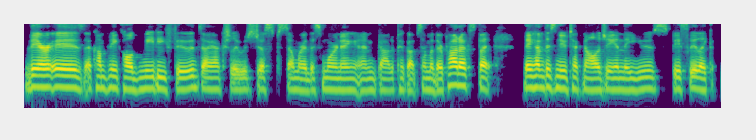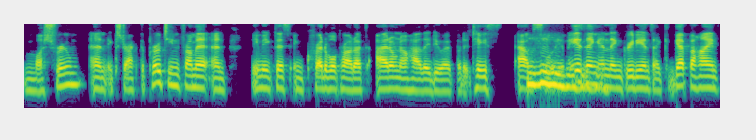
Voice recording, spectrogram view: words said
There is a company called Meati Foods. I actually was just somewhere this morning and got to pick up some of their products, but they have this new technology and they use basically like mushroom and extract the protein from it. And they make this incredible product. I don't know how they do it, but it tastes absolutely amazing. And the ingredients I can get behind.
